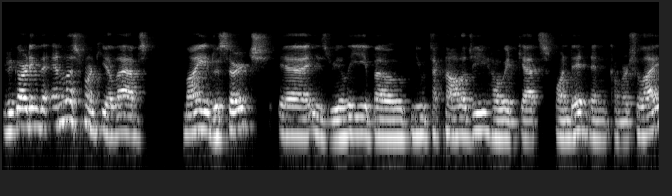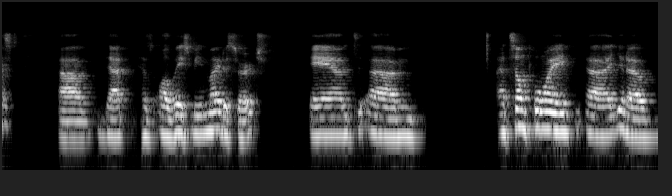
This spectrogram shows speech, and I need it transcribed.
regarding the Endless Frontier Labs, my research is really about new technology, how it gets funded and commercialized. that has always been my research. And um, at some point, uh, you know,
